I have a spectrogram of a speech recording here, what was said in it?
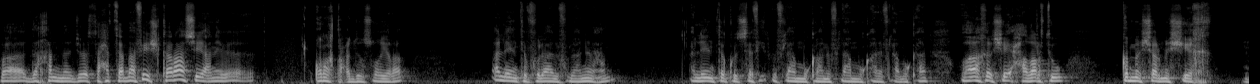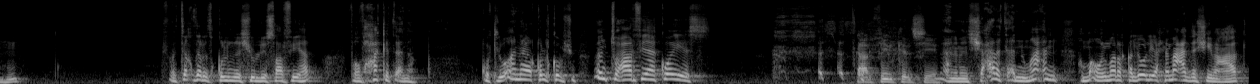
فدخلنا جلسنا حتى ما فيش كراسي يعني ورقه عنده صغيرة. قال لي أنت فلان الفلاني نعم. قال لي أنت كنت سفير بفلان مكان وفلان مكان وفلان مكان. وآخر شيء حضرته قمة شرم الشيخ. فتقدر تقول لنا شو اللي صار فيها؟ فضحكت أنا. قلت له أنا أقول لكم شو أنتم عارفينها كويس. عارفين كل شيء. أنا من شعرت أنه ما عن هم أول مرة قالوا لي إحنا ما عندنا شيء معك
